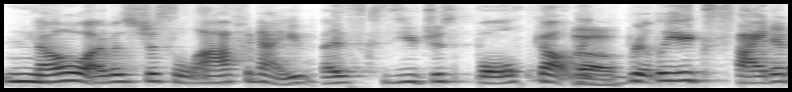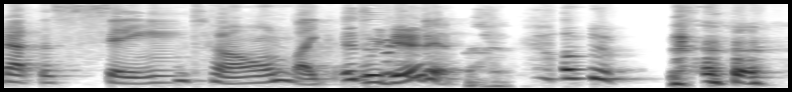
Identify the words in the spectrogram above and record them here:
No, I was just laughing at you guys because you just both got like Oh. really excited at the same tone. Like it's We did? good.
